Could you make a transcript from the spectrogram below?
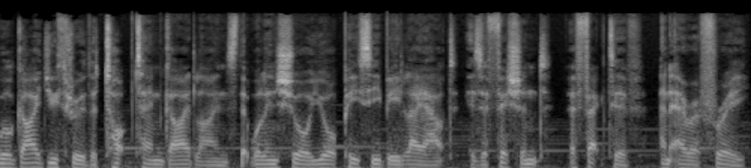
We'll guide you through the top 10 guidelines that will ensure your PCB layout is efficient, effective, and error-free.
